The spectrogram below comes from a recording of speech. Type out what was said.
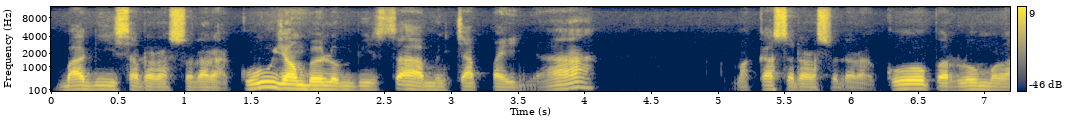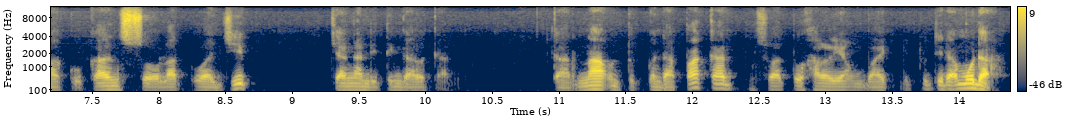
bagi saudara-saudaraku yang belum bisa mencapainya, maka saudara-saudaraku perlu melakukan sholat wajib, jangan ditinggalkan. Karena untuk mendapatkan suatu hal yang baik itu tidak mudah.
